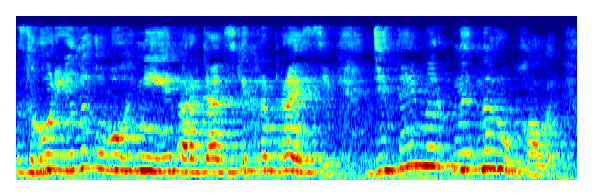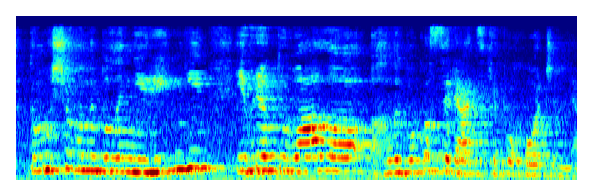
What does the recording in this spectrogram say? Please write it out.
згоріли у вогні радянських репресій. Дітей не, не, не рухали, тому що вони були нерідні і врятувало глибоко селянське походження.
